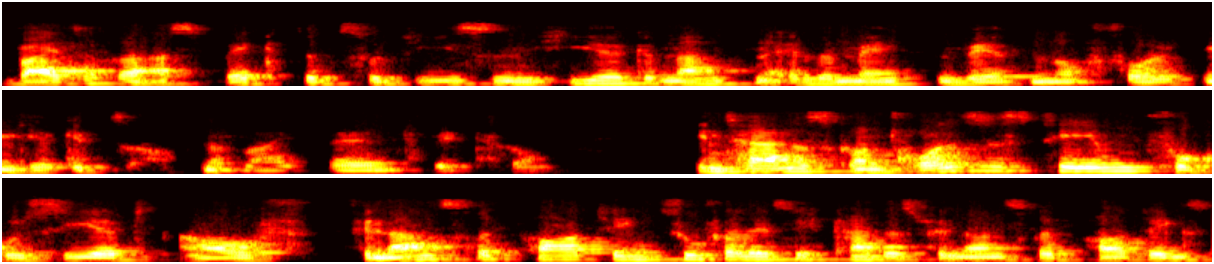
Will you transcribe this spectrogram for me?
weitere Aspekte zu diesen hier genannten Elementen werden noch folgen. Hier gibt es auch eine Weiterentwicklung. Internes Kontrollsystem fokussiert auf Finanzreporting, Zuverlässigkeit des Finanzreportings,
